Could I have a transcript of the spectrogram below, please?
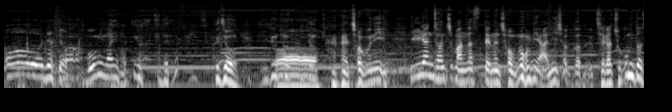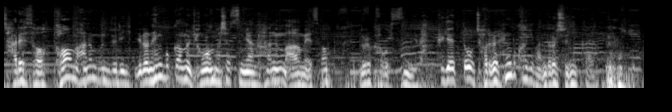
어 안녕하세요 몸이 많이 바뀐 것 같은데 그죠? 와. 저분이 1년 전쯤 만났을 때는 저 몸이 아니셨거든요. 제가 조금 더 잘해서 더 많은 분들이 이런 행복감을 경험하셨으면 하는 마음에서 노력하고 있습니다. 그게 또 저를 행복하게 만들어주니까요.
